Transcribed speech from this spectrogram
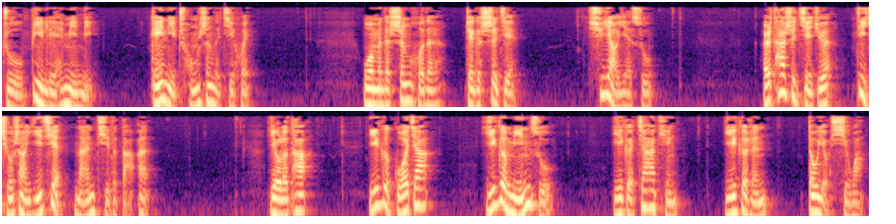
主必怜悯你，给你重生的机会。我们的生活的这个世界需要耶稣，而他是解决地球上一切难题的答案。有了他，一个国家、一个民族、一个家庭、一个人。都有希望，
